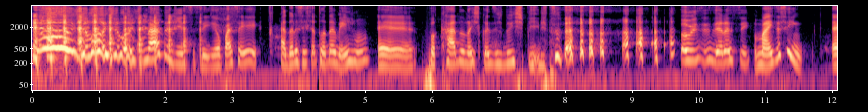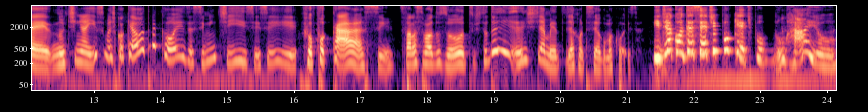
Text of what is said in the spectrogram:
Longe, longe, longe. Nada disso, assim. Eu passei a adolescência toda mesmo é, focado nas coisas do espírito. Vamos dizer assim. Mas, assim, é, não tinha isso, mas qualquer outra coisa. Se mentisse, se fofocasse, se falasse mal dos outros, tudo a gente tinha medo de acontecer alguma coisa. E de acontecer, tipo o quê? Tipo, um raio?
